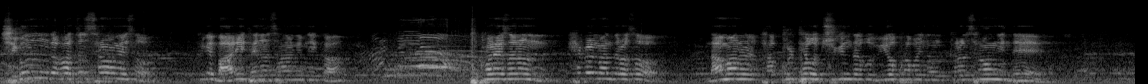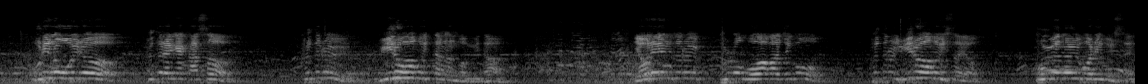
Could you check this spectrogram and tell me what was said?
지금과 같은 상황에서 그게 말이 되는 상황입니까? 북한에서는 핵을 만들어서 남한을 다 불태워 죽인다고 위협하고 있는 그런 상황인데 우리는 오히려 그들에게 가서 그들을 위로하고 있다는 겁니다. 연예인들을 불러 모아가지고 그들을 위로하고 있어요. 공연을 벌이고 있어요.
